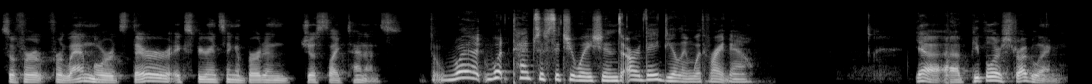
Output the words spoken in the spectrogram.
so for for landlords they're experiencing a burden just like tenants what what types of situations are they dealing with right now yeah, uh, people are struggling.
